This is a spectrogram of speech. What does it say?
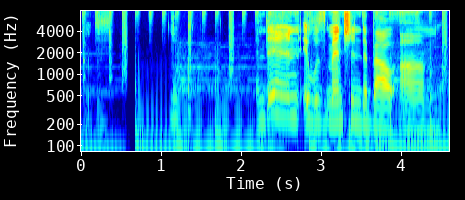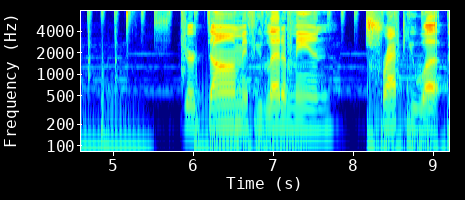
Mm-mm. Nope. And then it was mentioned about um, you're dumb if you let a man trap you up,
